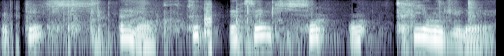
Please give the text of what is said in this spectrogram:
Ok. Alors, pour toutes les personnes qui sont en triangulaire.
